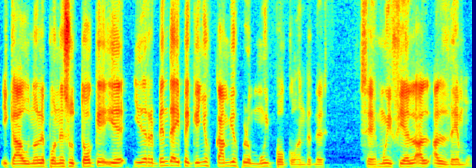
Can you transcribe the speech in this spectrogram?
y cada uno le pone su toque y de, y de repente hay pequeños cambios, pero muy pocos, ¿entendés? Se es muy fiel al, al demo.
